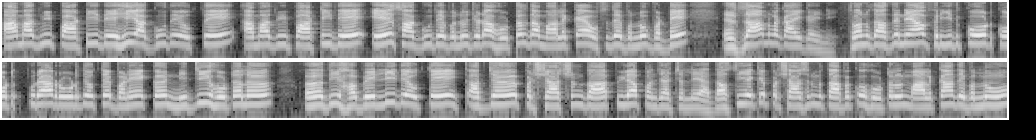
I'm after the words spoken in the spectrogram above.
ਆਮ ਆਦਮੀ ਪਾਰਟੀ ਦੇ ਹੀ ਆਗੂ ਦੇ ਉੱਤੇ, ਆਮ ਆਦਮੀ ਪਾਰਟੀ ਦੇ ਇਸ ਆਗੂ ਦੇ ਵੱਲੋਂ ਜਿਹੜਾ ਹੋਟਲ ਦਾ ਮਾਲਕ ਹੈ, ਉਸ ਦੇ ਵੱਲੋਂ ਵੱਡੇ ਇਲਜ਼ਾਮ ਲਗਾਏ ਗਏ ਨੇ। ਤੁਹਾਨੂੰ ਦੱਸ ਦਿੰਦੇ ਆ ਫਰੀਦਕੋਟ, ਕੋਟਕਪੂਰਾ ਰੋਡ ਦੇ ਉੱਤੇ ਬਣੇ ਇੱਕ ਨਿੱਜੀ ਹੋਟਲ ਦੀ ਹਵੇਲੀ ਦੇ ਉੱਤੇ ਇੱਕ ਅੱਜ ਪ੍ਰਸ਼ਾਸਨ ਦਾ ਪੀਲਾ ਪੰਜਾ ਚੱਲਿਆ। ਦੱਸਦੀ ਹੈ ਕਿ ਪ੍ਰਸ਼ਾਸਨ ਮੁਤਾਬਕ ਹੋਟਲ ਮਾਲਕਾਂ ਦੇ ਵੱਲੋਂ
